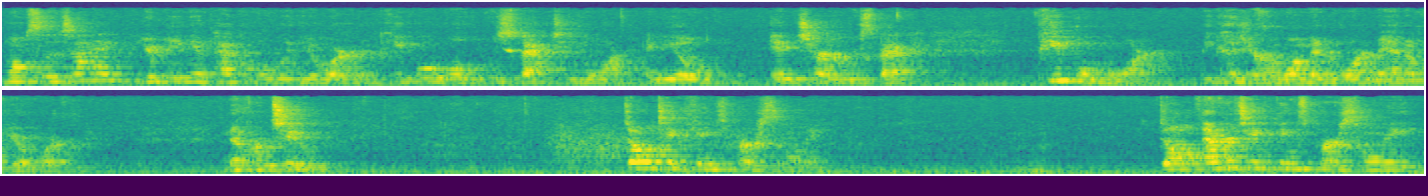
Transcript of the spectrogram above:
most of the time, you're being impeccable with your word, and people will respect you more, and you'll in turn respect people more because you're a woman or a man of your word. Number two, don't take things personally. Don't ever take things personally.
